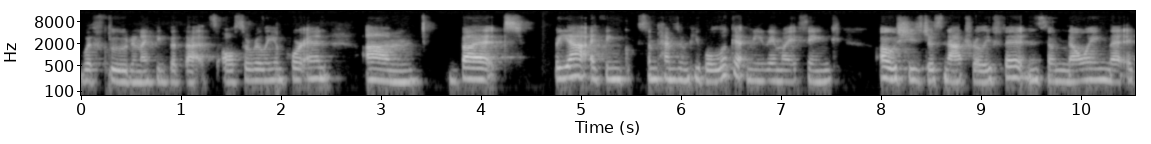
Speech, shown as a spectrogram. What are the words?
with food and i think that that's also really important. Um, but but yeah i think sometimes when people look at me they might think oh, she's just naturally fit. And so knowing that it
